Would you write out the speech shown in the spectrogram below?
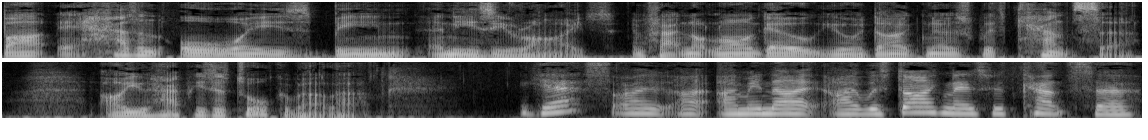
but it hasn't always been an easy ride. In fact, not long ago, you were diagnosed with cancer. Are you happy to talk about that? Yes, I, I, I mean, I, I was diagnosed with cancer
